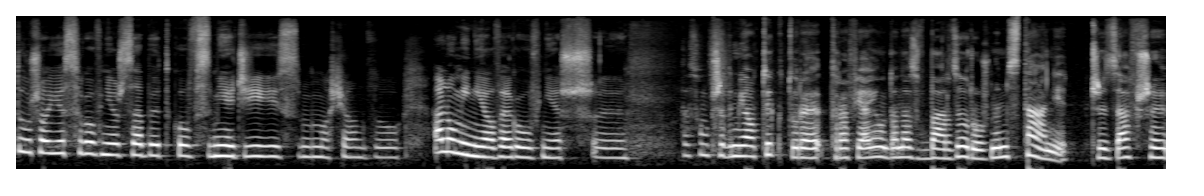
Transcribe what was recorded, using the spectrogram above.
Dużo jest również zabytków z miedzi, z mosiądzu, aluminiowe również. y, To są przedmioty, które trafiają do nas w bardzo różnym stanie. Czy zawsze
